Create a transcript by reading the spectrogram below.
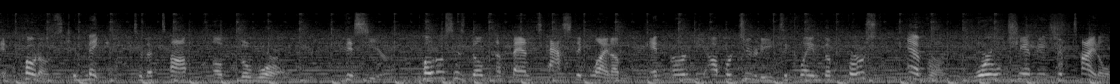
if Ponos can make it to the top of the world. This year, Ponos has built a fantastic lineup and earned the opportunity to claim the first ever World Championship title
